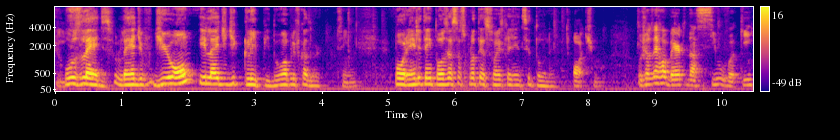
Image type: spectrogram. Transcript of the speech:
Isso. Os LEDs, LED de on e LED de clipe do amplificador. Sim, Porém, ele tem todas essas proteções que a gente citou, né? ótimo. O José Roberto da Silva aqui,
